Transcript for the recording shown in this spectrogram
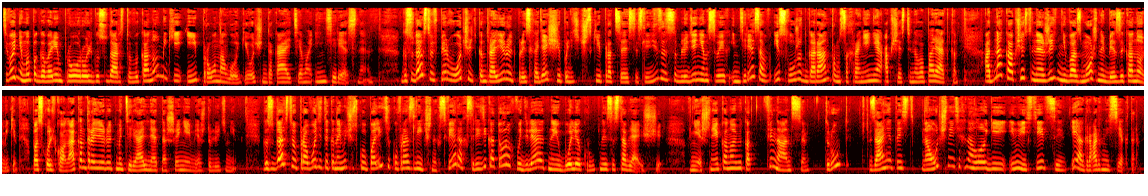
Сегодня мы поговорим про роль государства в экономике и про налоги. Очень такая тема интересная. Государство в первую очередь контролирует происходящие политические процессы, следит за соблюдением своих интересов и служит гарантом сохранения общественного порядка. Однако общественная жизнь невозможна без экономики, поскольку она контролирует материальные отношения между людьми. Государство проводит экономическую политику в различных сферах, среди которых выделяют наиболее крупные составляющие. Внешняя экономика, финансы, труд занятость, научные технологии, инвестиции и аграрный сектор.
